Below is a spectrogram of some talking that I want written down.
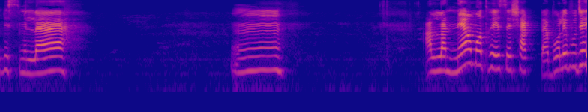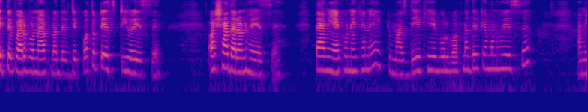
বিসমিল্লাহ। আল্লাহ নেয়ামত হয়েছে শাকটা, বলে বুঝাইতে পারব না আপনাদের যে কত টেস্টি হয়েছে, অসাধারণ হয়েছে। তা আমি এখন এখানে একটু মাছ দিয়ে খেয়ে বলব আপনাদের কেমন হয়েছে। আমি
